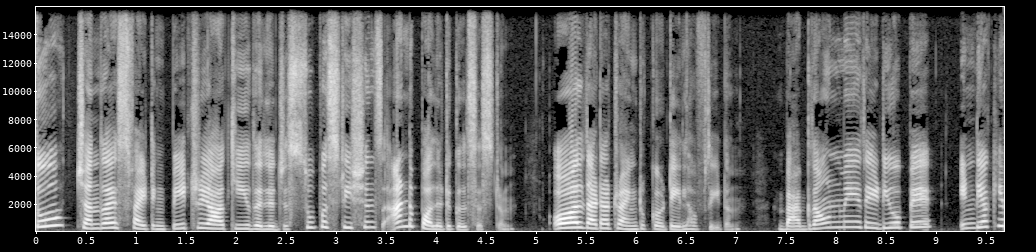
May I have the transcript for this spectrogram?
So, Chandra is fighting patriarchy, religious superstitions, and a political system, all that are trying to curtail her freedom. बैकग्राउंड में रेडियो पे इंडिया की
